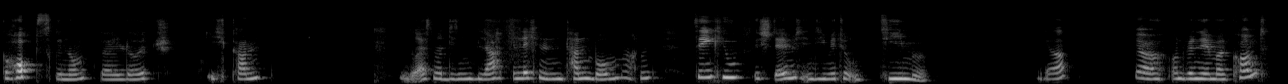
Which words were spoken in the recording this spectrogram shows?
Gehops genommen, geil Deutsch. Ich kann. So erstmal diesen lächelnden Tannenbaum machen. 10 Cubes, ich stelle mich in die Mitte und teame. Ja. Ja, und wenn jemand kommt,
